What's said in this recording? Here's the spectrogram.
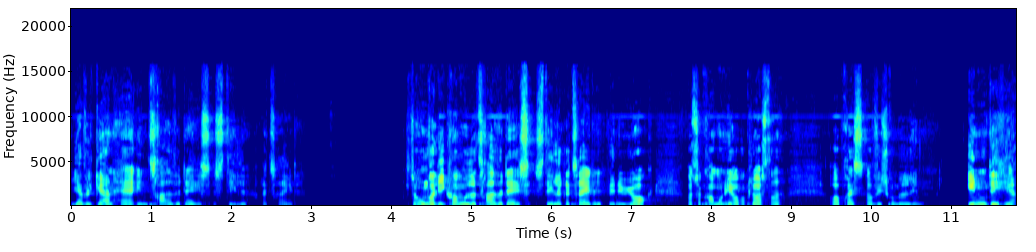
Jeg vil gerne have en 30-dages stille retræte. Så hun var lige kommet ud af 30 dages stille retræte ved New York, og så kom hun her på klostret, og, præs, og vi skulle møde hende. Inden det her,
